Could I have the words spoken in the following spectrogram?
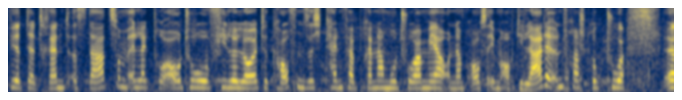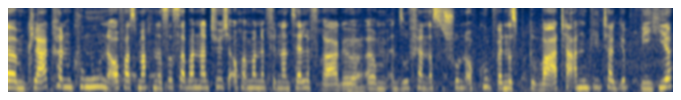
wird. Der Trend ist da zum Elektroauto. Viele Leute kaufen sich keinen Verbrennermotor mehr und dann braucht es eben auch die Ladeinfrastruktur. Ähm, klar können Kommunen auch was machen. Das ist aber natürlich auch immer eine finanzielle Frage. Ähm, insofern ist es schon auch gut, wenn es private Anbieter gibt, wie hier.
